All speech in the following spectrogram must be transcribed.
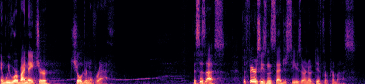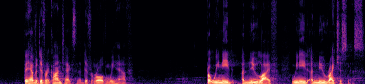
And we were by nature children of wrath. This is us. The Pharisees and the Sadducees are no different from us. They have a different context and a different role than we have. But we need a new life. We need a new righteousness.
